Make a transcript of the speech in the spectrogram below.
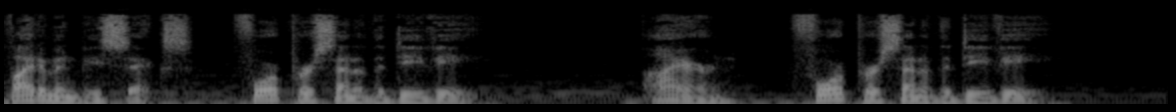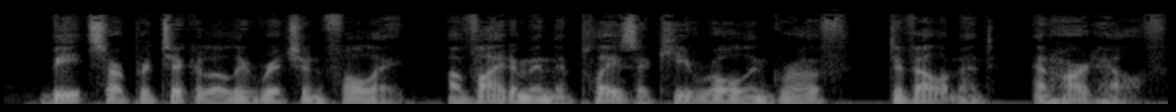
Vitamin B6, 4% of the DV. Iron, 4% of the DV. Beets are particularly rich in folate, a vitamin that plays a key role in growth, development, and heart health.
